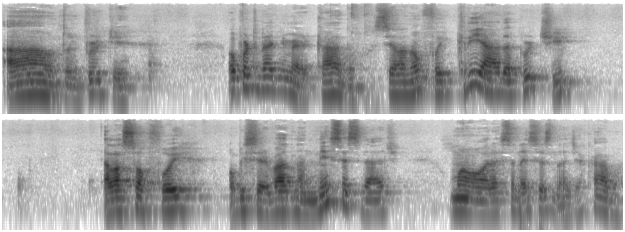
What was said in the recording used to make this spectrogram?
Ah, Antônio, por quê? A oportunidade de mercado, se ela não foi criada por ti, ela só foi observada na necessidade, uma hora essa necessidade acaba.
